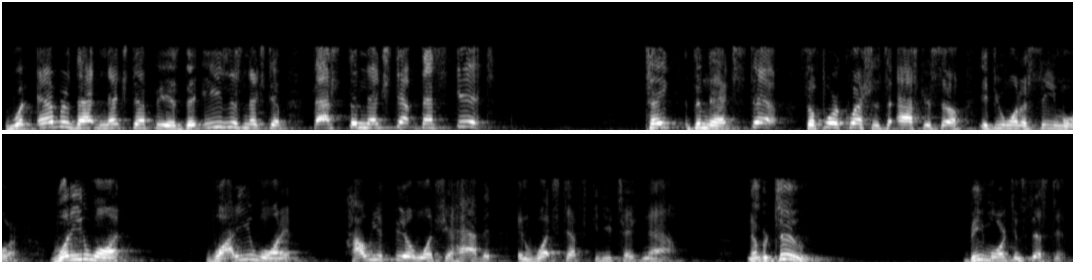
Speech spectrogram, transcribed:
Whatever that next step is, the easiest next step, that's the next step. That's it. Take the next step. So, four questions to ask yourself if you want to see more. What do you want? Why do you want it? How will you feel once you have it? And what steps can you take now? Number two, be more consistent.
